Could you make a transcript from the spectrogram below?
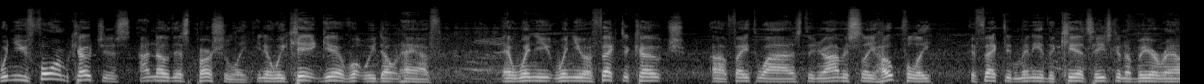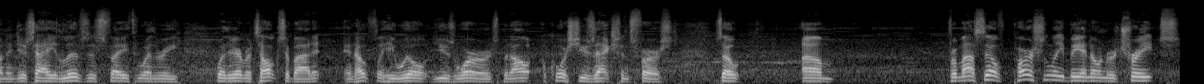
when you form coaches, I know this personally. You know, we can't give what we don't have, and when you when you affect a coach uh, faith-wise, then you're obviously, hopefully, affecting many of the kids he's going to be around and just how he lives his faith, whether he whether he ever talks about it, and hopefully he will use words, but I'll of course use actions first. So, um, for myself personally, being on retreats,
